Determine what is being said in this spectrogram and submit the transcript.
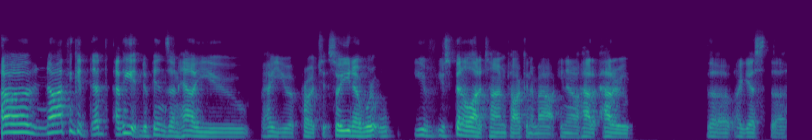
Uh, no, I think it. I think it depends on how you how you approach it. So you know, we're, you've you've spent a lot of time talking about you know how to how to the I guess the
